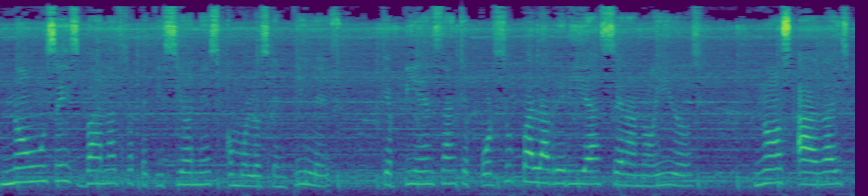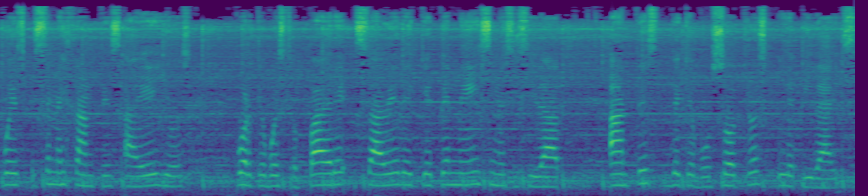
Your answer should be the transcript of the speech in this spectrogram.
no uséis vanas repeticiones como los gentiles, que piensan que por su palabrería serán oídos. No os hagáis pues semejantes a ellos, porque vuestro Padre sabe de qué tenéis necesidad antes de que vosotros le pidáis.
